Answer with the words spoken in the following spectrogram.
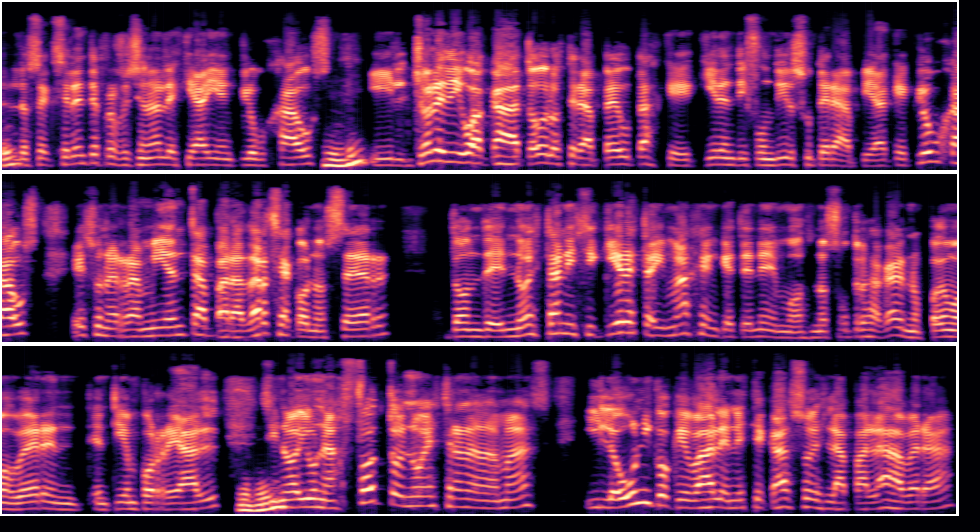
los excelentes profesionales que hay en Clubhouse. Y yo le digo acá a todos los terapeutas que quieren difundir su terapia que Clubhouse es una herramienta para darse a conocer donde no está ni siquiera esta imagen que tenemos nosotros acá, que nos podemos ver en, tiempo real, sino hay una foto nuestra nada más y lo único que vale en este caso es la palabra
